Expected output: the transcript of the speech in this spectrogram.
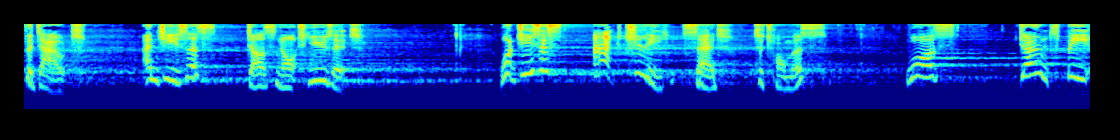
for doubt, and Jesus does not use it. What Jesus actually said to Thomas was, Don't be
